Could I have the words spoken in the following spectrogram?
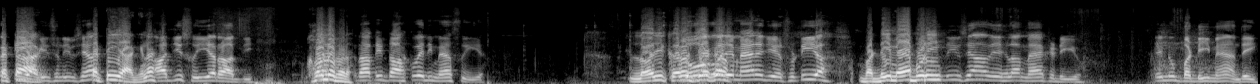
ਕੱਟੀ ਆ ਗਈ ਸੰਦੀਪ ਸਿੰਘ ਕੱਟੀ ਆ ਗਈ ਨਾ। ਅੱਜ ਹੀ ਸੂਈ ਆ ਰਾਤ ਦੀ। ਖੋਲੋ ਫਿਰ। ਰਾਤੀ 10 ਵਜੇ ਦੀ ਮੈਂ ਸੂਈ ਆ। ਲੋ ਜੀ ਕਰੋ 2 ਵਜੇ ਚੈੱਕ ਮੈਂ ਨੇ ਜੇ ਸੁੱਟੀ ਆ। ਵੱਡੀ ਮੈਂ ਪੂਰੀ। ਸੰਦੀਪ ਸਿੰਘ ਵੇਖ ਲਾ ਮੈਂ ਕਿੱਡੀ ਓ। ਇਹਨੂੰ ਵੱਡੀ ਮੈਂ ਆਂਦੇ ਹੀ।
